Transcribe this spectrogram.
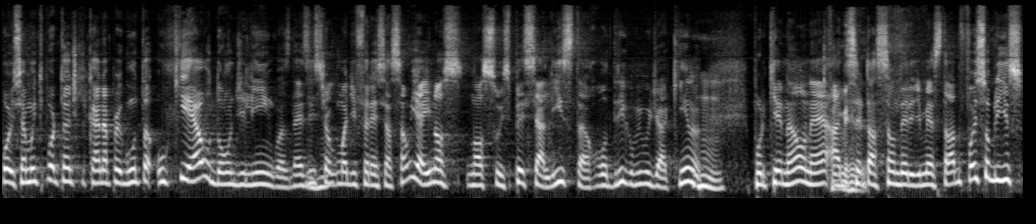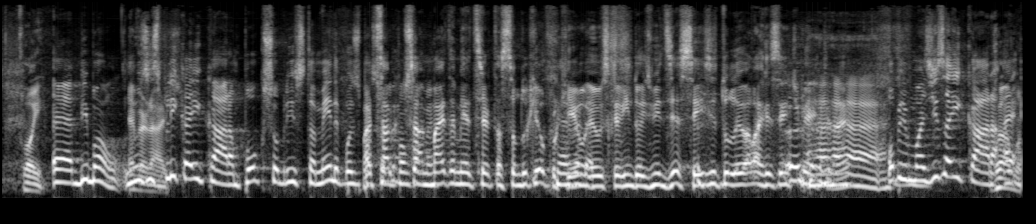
Pô, isso é muito importante que cai na pergunta o que é o dom de línguas, né? Existe alguma diferenciação? E aí, nós, nosso especialista, Rodrigo Bibo de Aquino, por que não, né? A dissertação dele de mestrado foi sobre isso. Foi. É, Bibão, É nos verdade. explica aí, cara, um pouco sobre isso também, depois o Mas sabe, sabe mais da minha dissertação do que eu, porque É eu, eu escrevi em 2016 e tu leu ela recentemente, né? Ô, Bibo, mas diz aí, cara, é- é-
